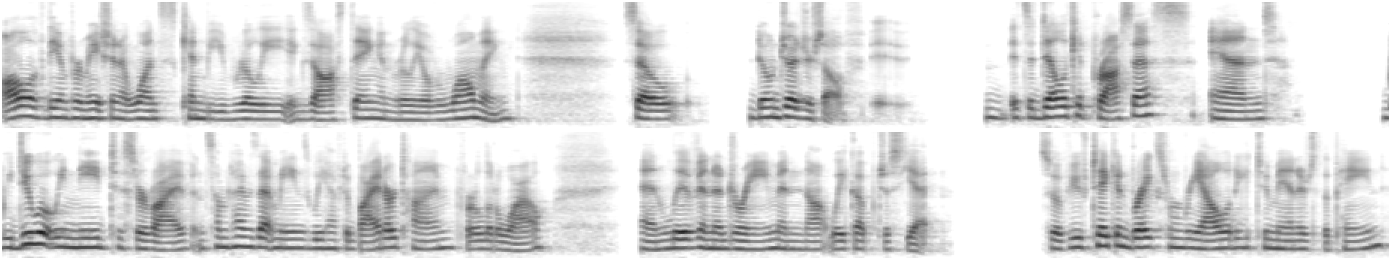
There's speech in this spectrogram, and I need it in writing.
all of the information at once can be really exhausting and really overwhelming. So don't judge yourself. It's a delicate process, and we do what we need to survive. And sometimes that means we have to bide our time for a little while and live in a dream and not wake up just yet. So if you've taken breaks from reality to manage the pain,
